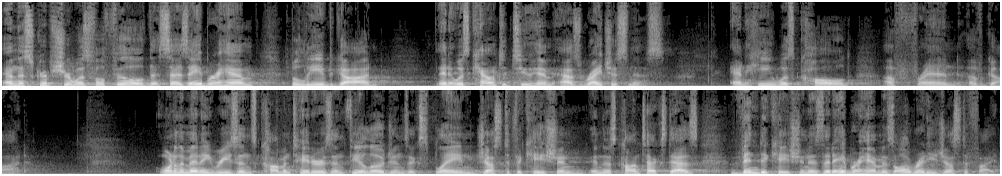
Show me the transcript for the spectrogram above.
And the scripture was fulfilled that says, Abraham believed God, and it was counted to him as righteousness, and he was called a friend of God. One of the many reasons commentators and theologians explain justification in this context as vindication is that Abraham is already justified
